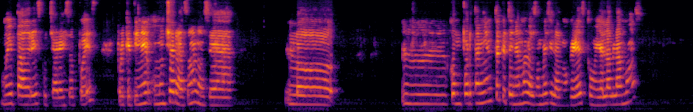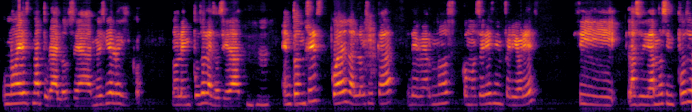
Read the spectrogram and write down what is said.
muy padre escuchar eso, pues, porque tiene mucha razón, o sea, lo, el comportamiento que tenemos los hombres y las mujeres, como ya lo hablamos, no es natural, o sea, no es biológico, nos lo impuso la sociedad. Entonces, ¿cuál es la lógica de vernos como seres inferiores si la sociedad nos impuso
